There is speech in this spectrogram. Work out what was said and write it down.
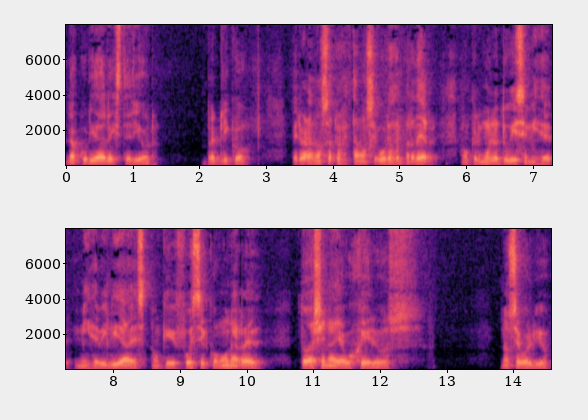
la oscuridad del exterior. Replicó, pero ahora nosotros estamos seguros de perder. Aunque el mulo tuviese mis, mis debilidades, aunque fuese como una red, toda llena de agujeros, no se volvió.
